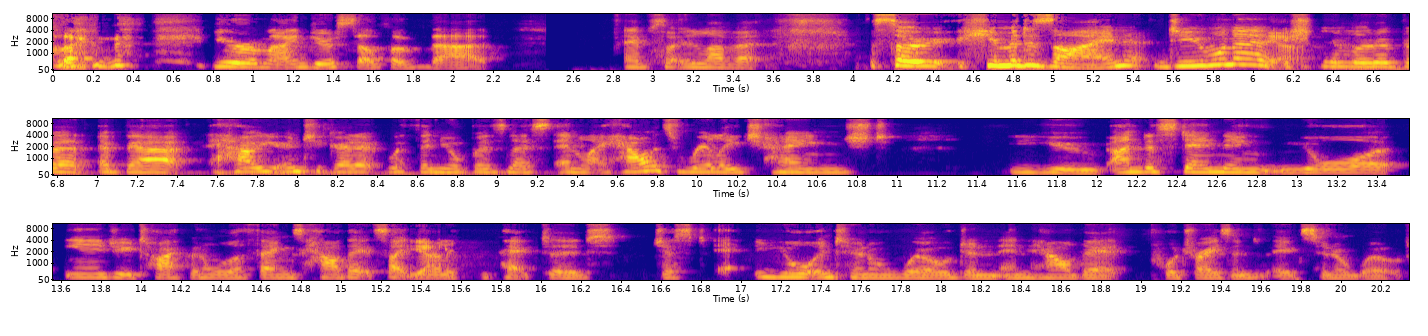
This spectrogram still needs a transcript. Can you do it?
when you remind yourself of that. Absolutely love it. So, human design, do you want to yeah. share a little bit about how you integrate it within your business and like how it's really changed you understanding your energy type and all the things how that's like Yeah. really impacted just eh, your internal world and, and how that portrays into the external world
